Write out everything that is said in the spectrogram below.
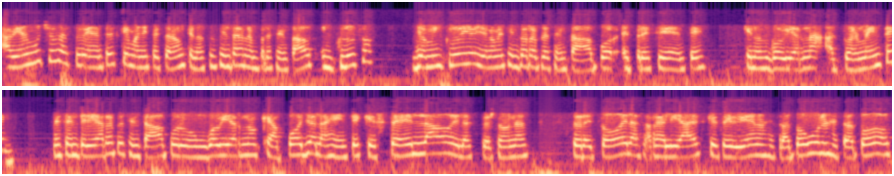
habían muchos estudiantes que manifestaron que no se sienten representados, incluso yo me incluyo, yo no me siento representada por el presidente que nos gobierna actualmente. Me sentiría representada por un gobierno que apoya a la gente, que esté del lado de las personas, sobre todo de las realidades que se viven en el estrato 1, en el estrato 2,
